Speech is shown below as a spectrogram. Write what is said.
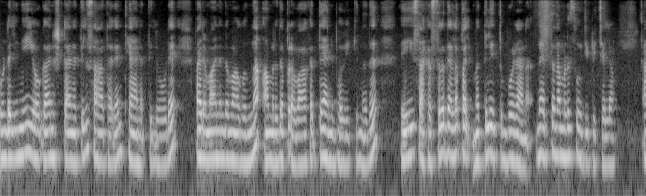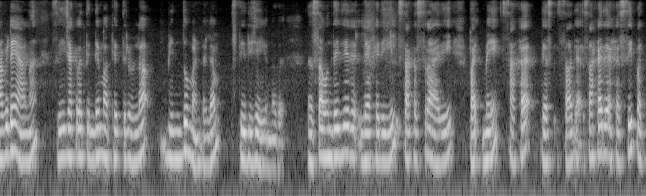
കുണ്ടലിനി യോഗാനുഷ്ഠാനത്തിൽ സാധകൻ ധ്യാനത്തിലൂടെ പരമാനന്ദമാകുന്ന അമൃതപ്രവാഹത്തെ അനുഭവിക്കുന്നത് ഈ സഹസ്രദള പത്മത്തിൽ എത്തുമ്പോഴാണ് നേരത്തെ നമ്മൾ സൂചിപ്പിച്ചല്ലോ. അവിടെയാണ് ശ്രീചക്രത്തിന്റെ മധ്യത്തിലുള്ള ബിന്ദുമണ്ഡലം സ്ഥിതി ചെയ്യുന്നത്. സൗന്ദര്യ ലഹരിയിൽ സഹസ്രാരി പത്മേ സഹ സഹരഹസി പത്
